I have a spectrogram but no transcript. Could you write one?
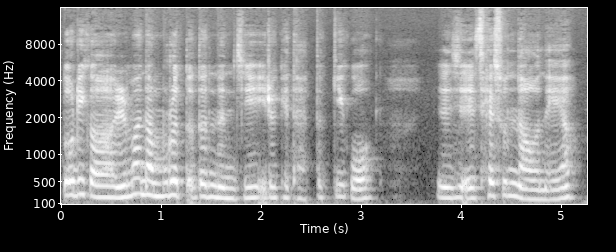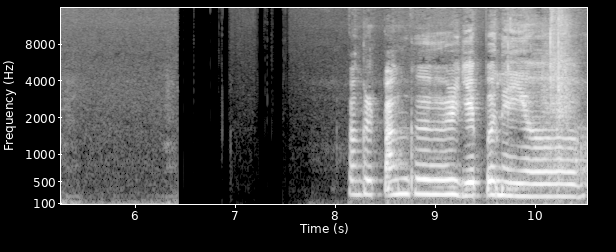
또리가 얼마나 물어 뜯었는지 이렇게 다 뜯기고 이제 새순 나오네요. 빵글빵글 예쁘네요.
